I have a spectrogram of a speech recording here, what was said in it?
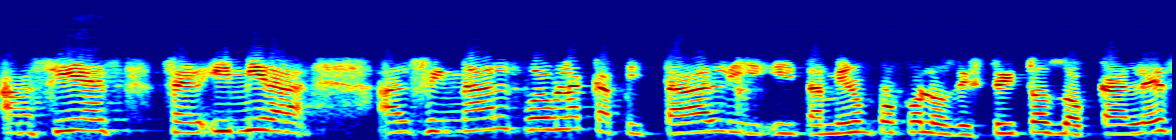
Así es, Fer. Y mira, al final Puebla Capital y, y también un poco los distritos locales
